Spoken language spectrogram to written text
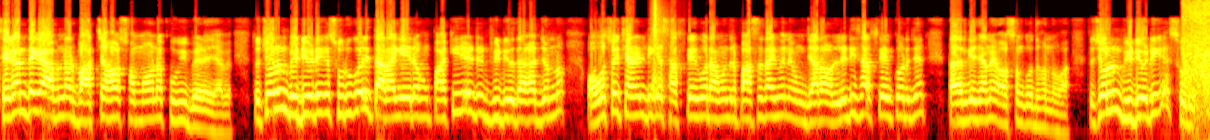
সেখান থেকে আপনার বাচ্চা হওয়ার সম্ভাবনা খুবই বেড়ে যাবে। তো চলুন ভিডিওটিকে শুরু করি। তার আগে এরকম পাখি রিলেটেড ভিডিও দেখার জন্য অবশ্যই চ্যানেলটিকে সাবস্ক্রাইব করে আমাদের পাশে থাকবেন এবং যারা অলরেডি সাবস্ক্রাইব করেছেন, তাদেরকে জানাই অসংখ্য ধন্যবাদ। তো চলুন ভিডিওটিকে শুরু করি।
